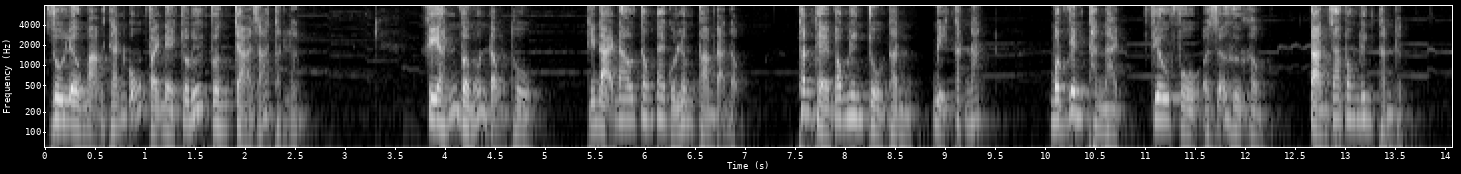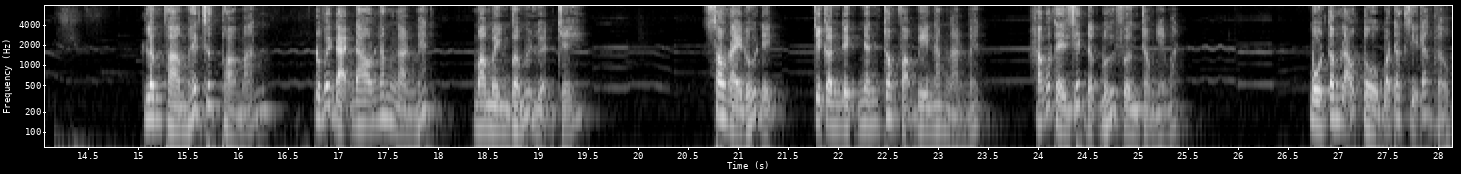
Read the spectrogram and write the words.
Dù liều mạng thì hắn cũng phải để cho đối phương trả giá thật lớn. Khi hắn vừa muốn động thủ, Thì đại đao trong tay của Lâm Phàm đã động. Thân thể vong linh chủ thần bị cắt nát. Một viên thần hạch phiêu phù ở giữa hư không, Tản ra vong linh thần lực. Lâm Phàm hết sức thỏa mãn. Đối với đại đao 5.000 mét Mà mình vừa mới luyện chế sau này đối địch, Chỉ cần địch nhân trong phạm vi 5.000 mét, Hắn có thể giết được đối phương trong nháy mắt. Bồ tâm lão tổ bất đắc dĩ lắc đầu.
